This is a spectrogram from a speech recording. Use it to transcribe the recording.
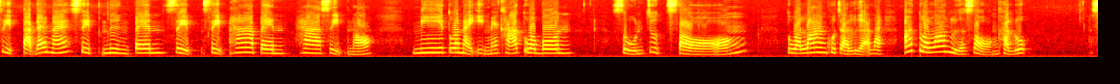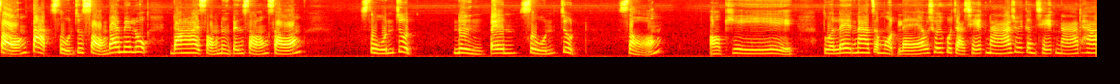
50 ตัดได้ไหม10 1 เป็น 10 15 เป็น 50 เนาะมีตัวไหนอีกไหมคะ ตัวบน 0.2 ตัวล่างครูจะเหลืออะไรอะตัวล่างเหลือ 2 ค่ะลูก 2 ตัด 0.2 ได้ไหมลูก ได้ 2 1 เป็น 2 2 0.1 เป็น 0.2 โอเค ตัวเลขน่าจะหมดแล้วช่วยครูจ๋าเช็คนะ ช่วยกันเช็คนะ ถ้า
